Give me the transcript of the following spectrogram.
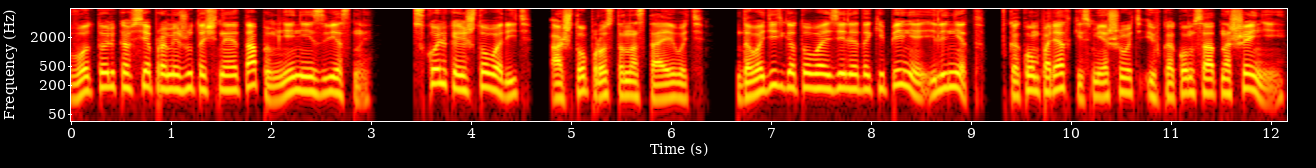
Вот только все промежуточные этапы мне неизвестны. Сколько и что варить, а что просто настаивать. Доводить готовое зелье до кипения или нет? В каком порядке смешивать и в каком соотношении?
